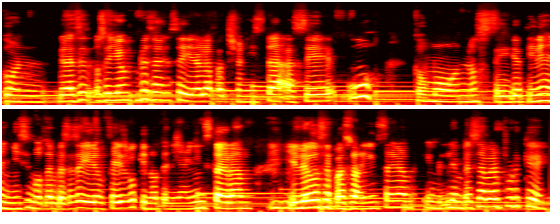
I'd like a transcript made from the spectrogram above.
con, gracias, o sea, yo empecé a seguir a la faccionista hace, uh, como, no sé, ya tiene añísimos, la empecé a seguir en Facebook y no tenía Instagram, y luego se pasó a Instagram y le empecé a ver porque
